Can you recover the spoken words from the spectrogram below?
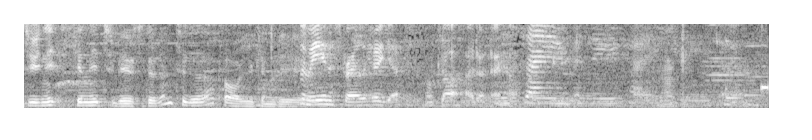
Do you need, still need to be a student to do that, or you can be? For me in Australia, yes, Okay. but I don't know how The it's same in the UK. Okay.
